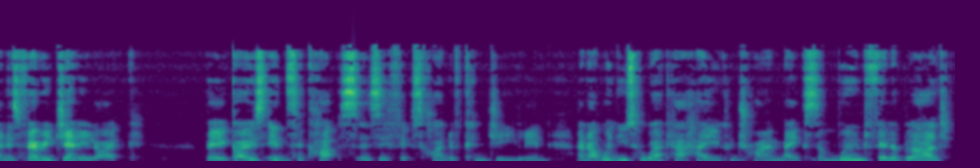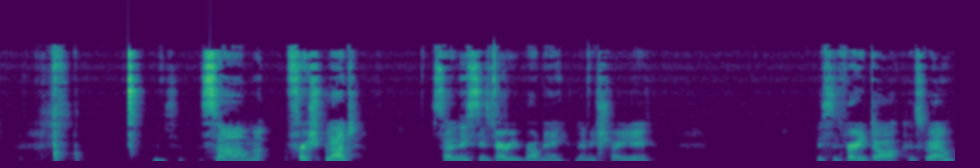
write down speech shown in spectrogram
and it's very jelly like but it goes into cuts as if it's kind of congealing. And I want you to work out how you can try and make some wound filler blood some fresh blood. So this is very runny let me show you. This is very dark as well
